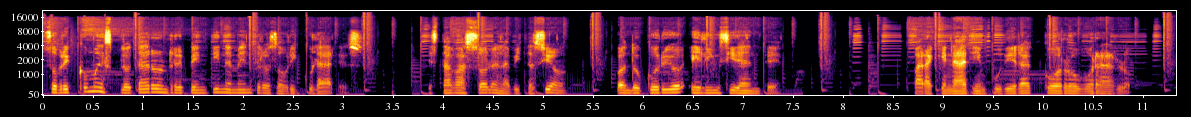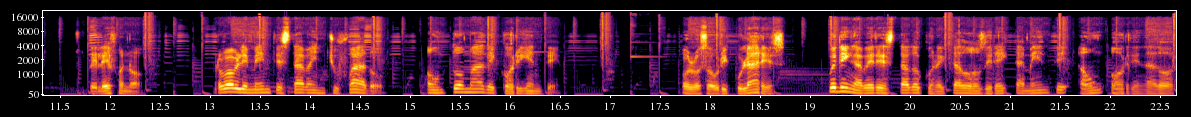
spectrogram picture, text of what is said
sobre cómo explotaron repentinamente los auriculares. Estaba solo en la habitación cuando ocurrió el incidente, para que nadie pudiera corroborarlo. Su teléfono probablemente estaba enchufado a un toma de corriente, o los auriculares pueden haber estado conectados directamente a un ordenador.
